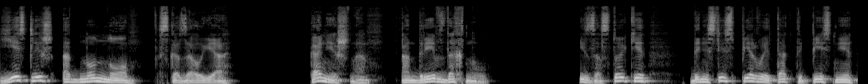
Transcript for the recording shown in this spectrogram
«Есть лишь одно «но», — сказал я. «Конечно», — Андрей вздохнул. Из-за стойки донеслись первые такты песни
